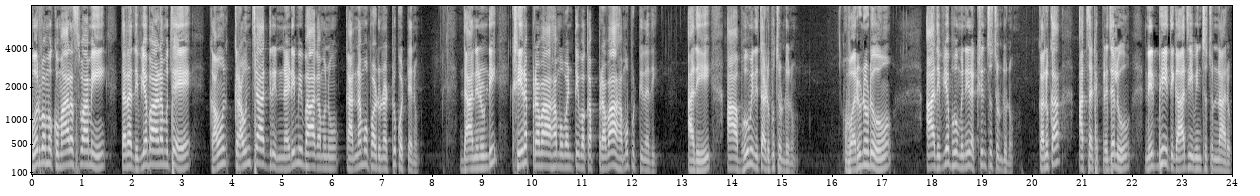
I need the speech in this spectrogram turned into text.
పూర్వము కుమారస్వామి తన దివ్యబాణముచే కౌ క్రౌంచాద్రి నడిమి భాగమును కన్నము పడునట్లు కొట్టెను. దాని నుండి క్షీరప్రవాహము వంటి ఒక ప్రవాహము పుట్టినది. అది ఆ భూమిని తడుపుచుండును. వరుణుడు ఆ దివ్యభూమిని రక్షించుచుండును. కనుక అచ్చటి ప్రజలు నిర్భీతిగా జీవించుచున్నారు.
